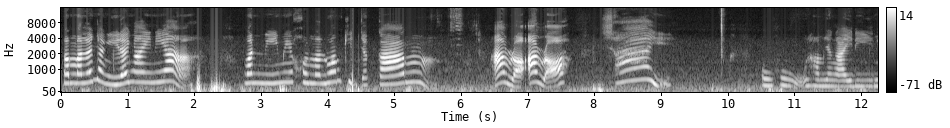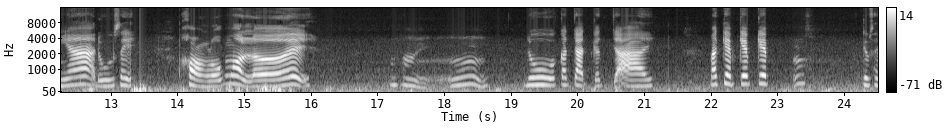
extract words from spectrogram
เรามาเล่นอย่างนี้ได้ไงเนี่ย วันนี้มีคนมาร่วมกิจกรรม อ้าวเหรอ อ้าวเหรอ ใช่ โอ้โหทำยังไงดีเนี่ย ดูสิ ของลกหมดเลย อื้อหือ ดูกระจัดกระจาย มาเก็บเก็บเก็บเก็บใส่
